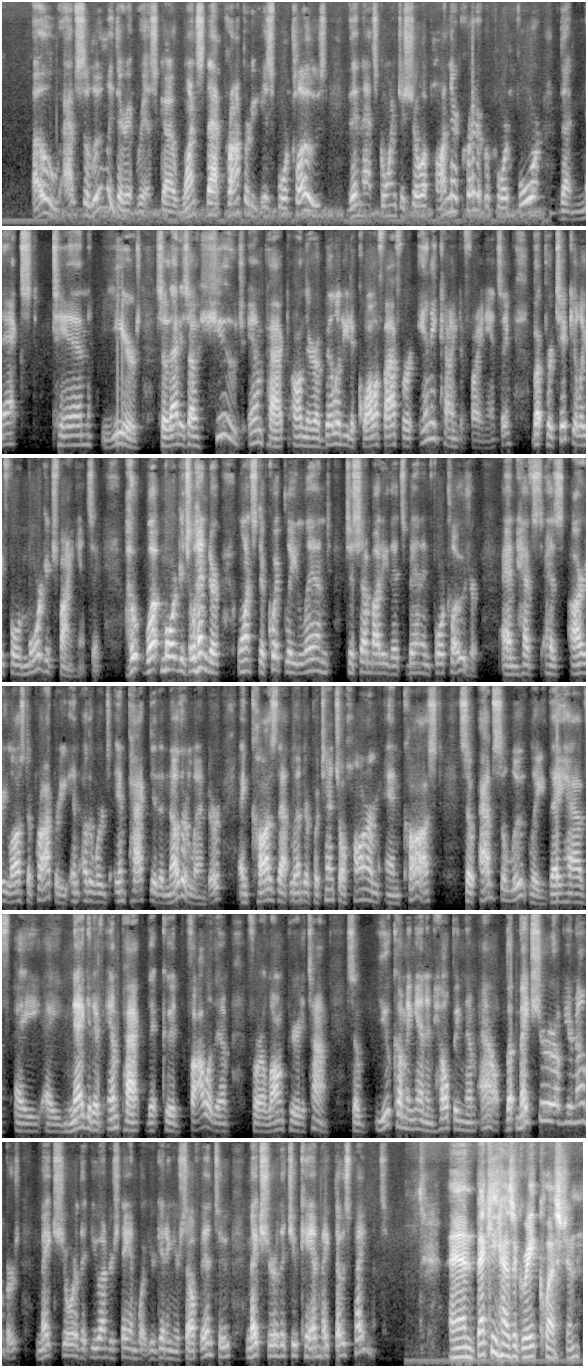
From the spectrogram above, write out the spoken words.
Oh, absolutely, they're at risk. Uh, once that property is foreclosed, then that's going to show up on their credit report for the next 10 years. So that is a huge impact on their ability to qualify for any kind of financing, but particularly for mortgage financing. Who, what mortgage lender wants to quickly lend to somebody that's been in foreclosure and has has already lost a property in other words impacted another lender and caused that lender potential harm and cost so absolutely they have a, a negative impact that could follow them for a long period of time. So you coming in and helping them out, but make sure of your numbers. Make sure that you understand what you're getting yourself into. Make sure that you can make those payments. And Becky has a great question.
